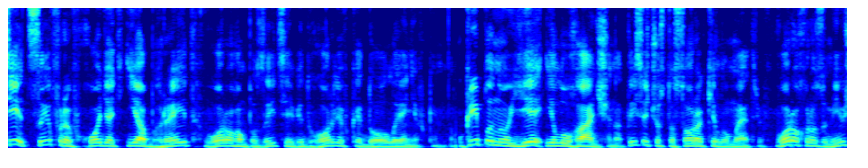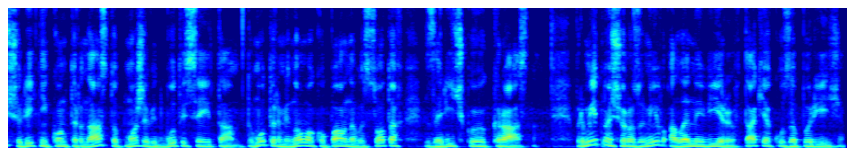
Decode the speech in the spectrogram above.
Ці цифри входять і апгрейд ворогом позиції від Горлівки до Оленівки. Укріпленою є і Луганщина 1140 кілометрів. Ворог розумів, що літній контрнаступ може відбутися і там, тому терміново копав на висотах за річкою Красна. Примітно, що розумів, але не вірив, так як у Запоріжжі.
